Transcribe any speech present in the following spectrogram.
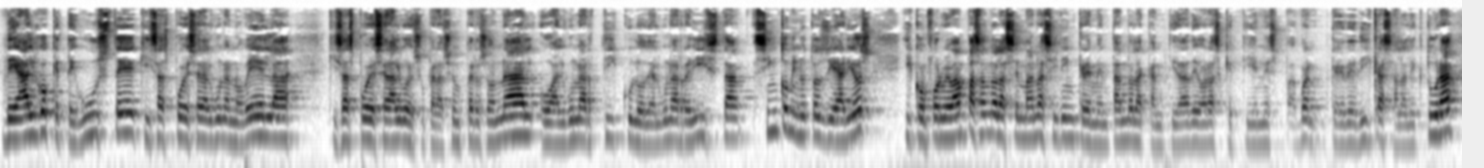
de algo que te guste, quizás puede ser alguna novela, quizás puede ser algo de superación personal o algún artículo de alguna revista, cinco minutos diarios y conforme van pasando las semanas ir incrementando la cantidad de horas que tienes, bueno, que dedicas a la lectura.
